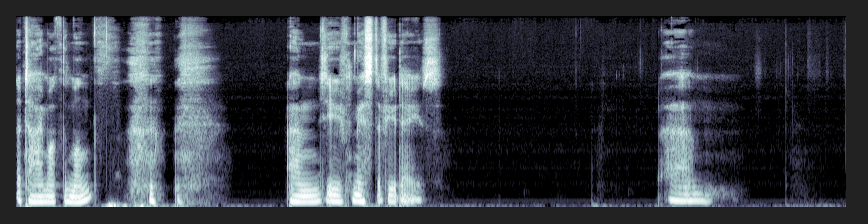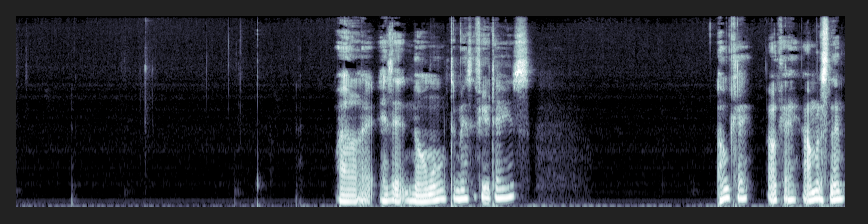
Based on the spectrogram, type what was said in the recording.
the time of the month, and you've missed a few days. Um, well, is it normal to miss a few days? Okay, okay, I'm listening.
